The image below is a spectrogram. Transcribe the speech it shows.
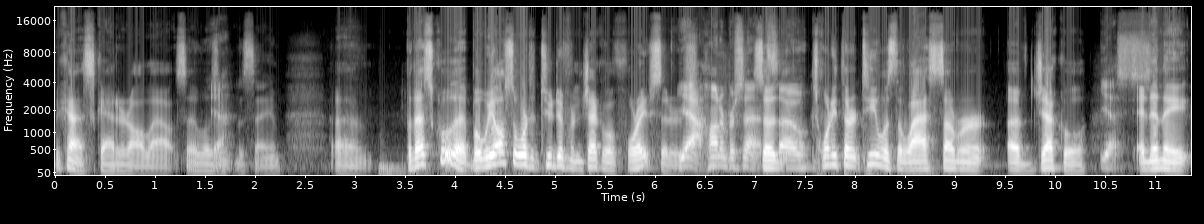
we kind of scattered all out, so it wasn't Yeah. the same. Um, but that's cool. That but we also worked at two different Jekyll 4-H sitters. Yeah. Hundred percent. So, So, 2013 was the last summer of Jekyll, yes. and then they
